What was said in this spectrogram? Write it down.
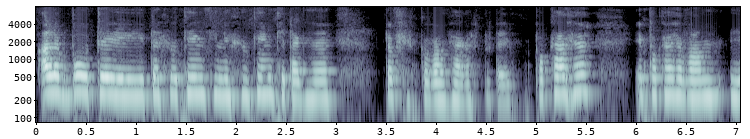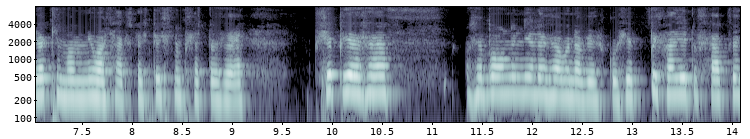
Ale buty i te sukienki, nie sukienki, także to wszystko Wam zaraz tutaj pokażę. I pokażę Wam, jaki mam nieład artystyczny przez to, że przypierzę, żeby one nie leżały na wierzchu, się wpycha je do szafy.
